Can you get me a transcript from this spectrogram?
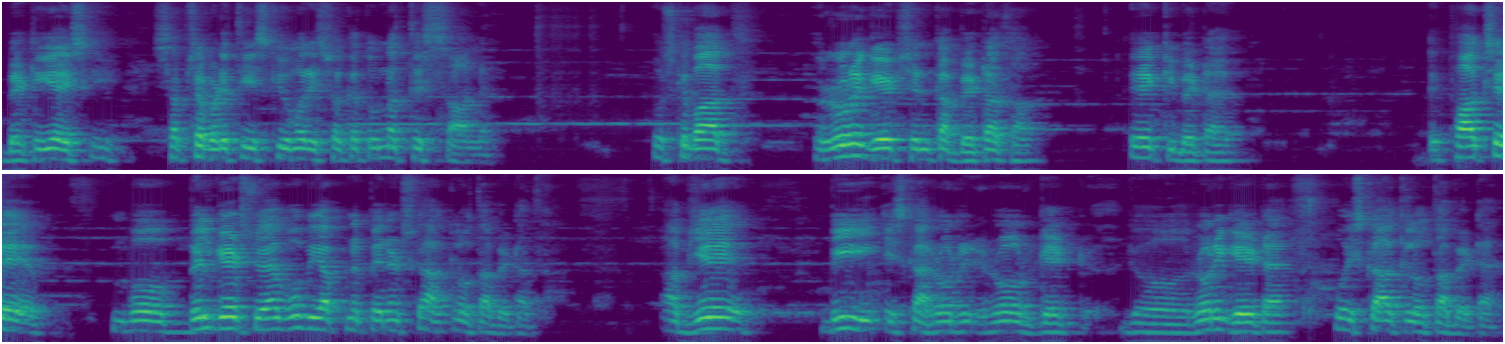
बेटी है इसकी। सबसे बड़ी थी इसकी उम्र इस वक्त उनतीस साल है। उसके बाद रोरे गेट्स इनका बेटा था, एक ही बेटा है। इतफाक से वो बिल गेट्स जो है, वो भी अपने पेरेंट्स का अकलौता बेटा था। अब ये भी इसका रोर रोर गेट, जो रोरी गेट है, वो इसका अकलौता बेटा है।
